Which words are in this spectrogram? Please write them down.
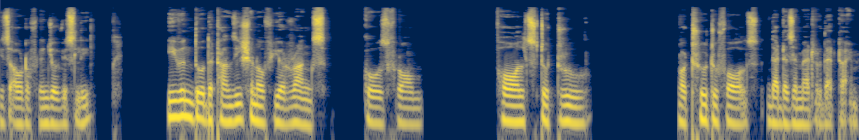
is out of range obviously. Even though the transition of your rungs goes from false to true or true to false that doesn't matter that time.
